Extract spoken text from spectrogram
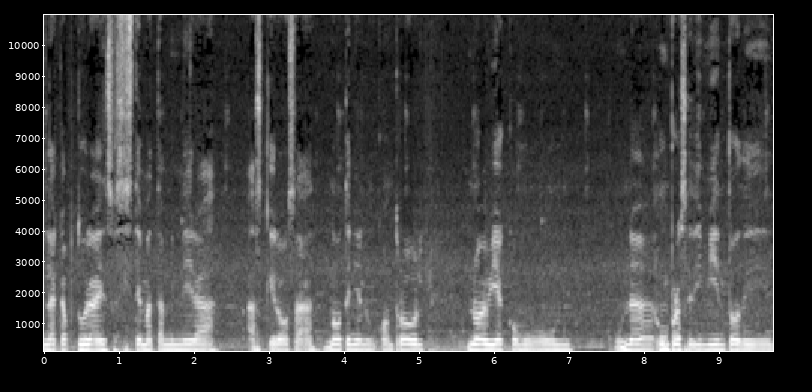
la captura en su sistema también era asquerosa, no tenían un control, no había como un, una, un procedimiento de,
